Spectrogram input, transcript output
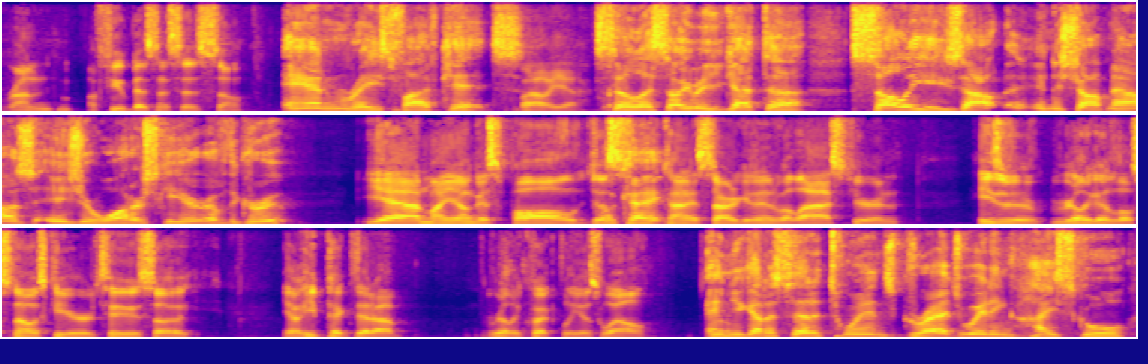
run a few businesses. So and raise five kids. Well, yeah. Right. So let's talk about you got uh, Sully. He's out in the shop now. Is, is your water skier of the group? Yeah, and my youngest Paul just okay. kind of started getting into it last year, and he's a really good little snow skier too. So you know he picked it up really quickly as well. So. And you got a set of twins graduating high school,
